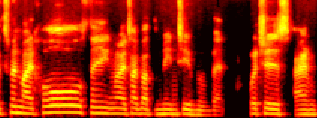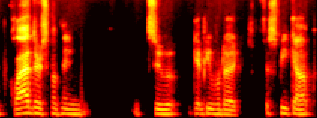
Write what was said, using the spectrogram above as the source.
it's been my whole thing when I talk about the Me Too movement, which is I'm glad there's something to get people to, to speak up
